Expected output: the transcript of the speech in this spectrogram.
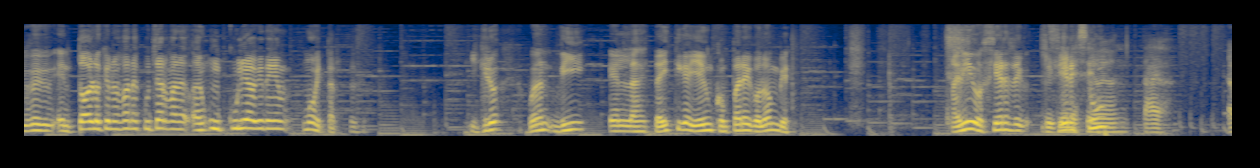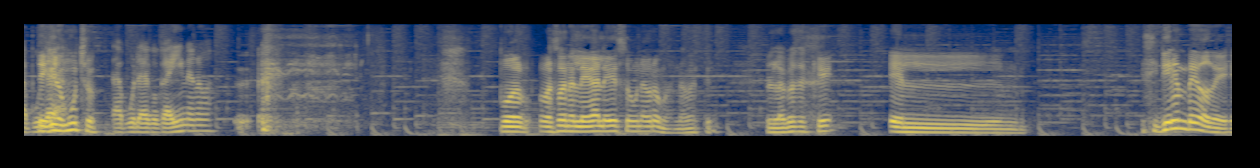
que en todos los que nos van a escuchar van a, un culiado que tiene Movistar. Y creo, weón, vi en las estadísticas y hay un compadre de Colombia. Amigo, si eres de. ¿Qué Si eres tú, weón? Está, está te pura, quiero mucho. está pura cocaína nomás. por razones legales eso es una broma, no mentira. Pero la cosa es que el si tienen VOD,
